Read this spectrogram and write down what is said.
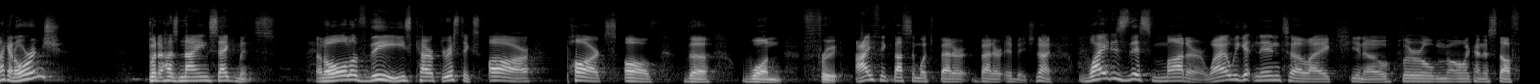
like an orange, but it has nine segments. And all of these characteristics are parts of the one fruit. I think that's a much better, better image. Now, why does this matter? Why are we getting into like, you know, plural and all that kind of stuff?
